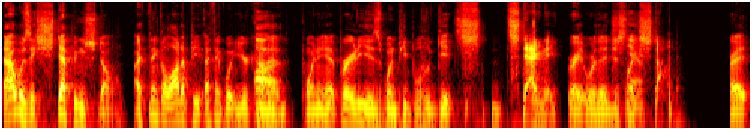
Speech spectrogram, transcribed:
That was a stepping stone. I think a lot of people. I think what you're kind of Oh. pointing at, Brady, is when people who get s- stagnate, right, where they just like Yeah. stop, right.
